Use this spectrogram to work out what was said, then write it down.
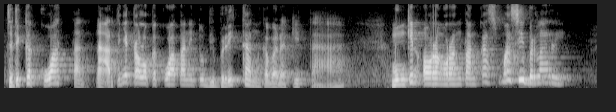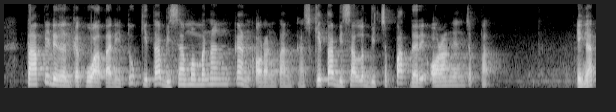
Jadi kekuatan. Nah, artinya kalau kekuatan itu diberikan kepada kita, mungkin orang-orang tangkas masih berlari. Tapi dengan kekuatan itu kita bisa memenangkan orang tangkas, kita bisa lebih cepat dari orang yang cepat. Ingat,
